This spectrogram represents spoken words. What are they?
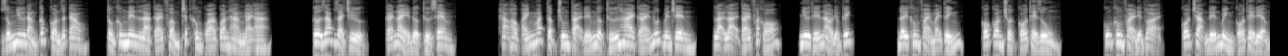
giống như đẳng cấp còn rất cao, tổng không nên là cái phẩm chất không quá quan hàng nhái a. Cơ giáp giải trừ, cái này được thử xem. Hạo học ánh mắt tập trung tại đếm ngược thứ hai cái nút bên trên, lại lại tái phát khó, như thế nào điểm kích? Đây không phải máy tính, có con chuột có thể dùng, cũng không phải điện thoại, có chạm đến bình có thể điểm.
